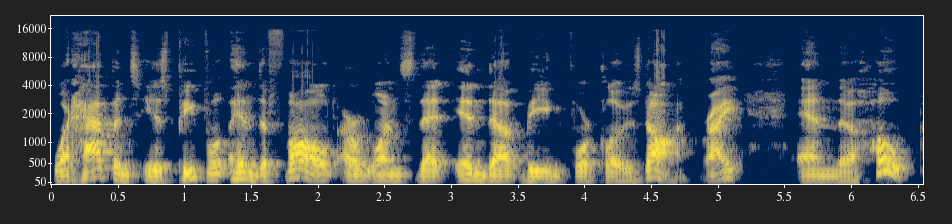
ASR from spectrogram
what happens is people in default are ones that end up being foreclosed on, right? And the hope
